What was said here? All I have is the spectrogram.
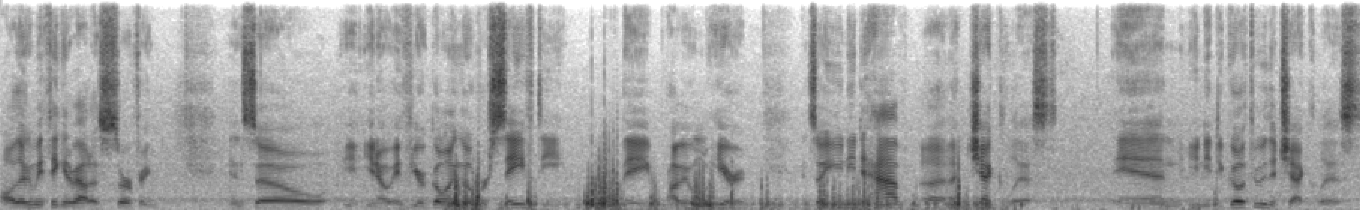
All they're going to be thinking about is surfing. And so, you know, if you're going over safety, they probably won't hear it. And so you need to have a, a checklist and you need to go through the checklist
